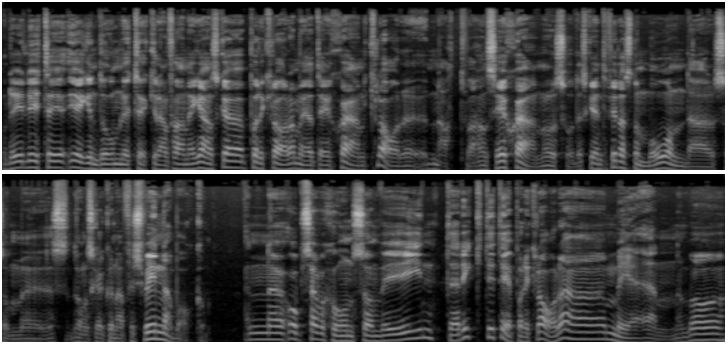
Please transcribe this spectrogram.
Och det är lite egendomligt tycker han, för han är ganska på det klara med att det är en stjärnklar natt. Va? Han ser stjärnor och så. Det ska inte finnas någon moln där som eh, de ska kunna försvinna bakom. En eh, observation som vi inte riktigt är på det klara med än. Vad...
